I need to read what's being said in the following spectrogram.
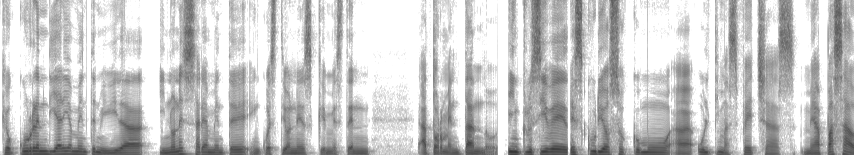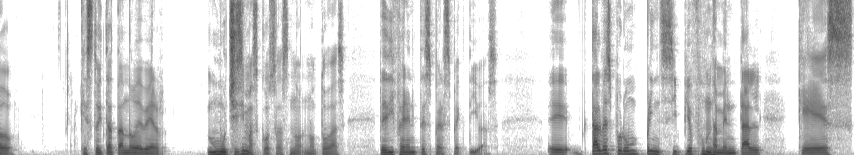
que ocurren diariamente en mi vida y no necesariamente en cuestiones que me estén atormentando. Inclusive es curioso cómo a últimas fechas me ha pasado que estoy tratando de ver muchísimas cosas, no, no todas, de diferentes perspectivas. Eh, tal vez por un principio fundamental que es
